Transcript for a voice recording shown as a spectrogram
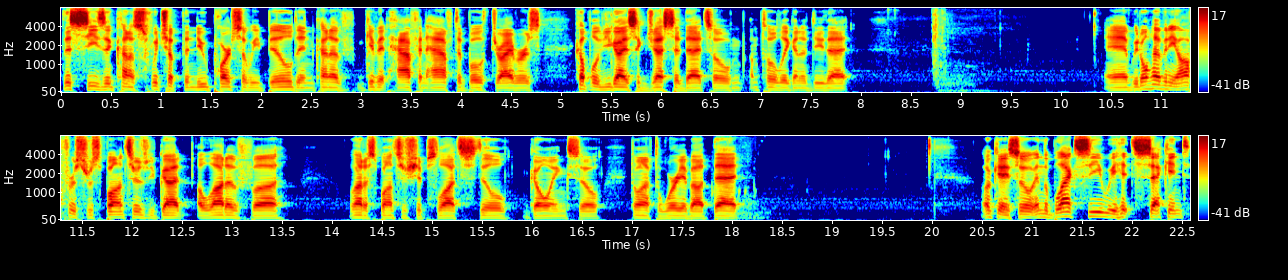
this season, kind of switch up the new parts that we build and kind of give it half and half to both drivers. A couple of you guys suggested that, so I'm, I'm totally going to do that. And we don't have any offers for sponsors. We've got a lot of uh, a lot of sponsorship slots still going, so don't have to worry about that. Okay, so in the Black Sea, we hit second.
